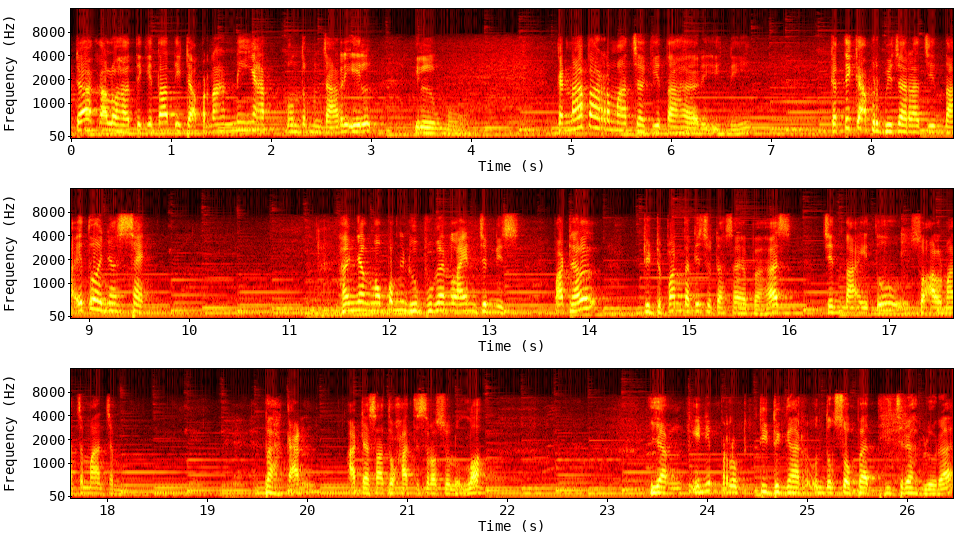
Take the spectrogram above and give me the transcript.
ada kalau hati kita tidak pernah niat untuk mencari il- ilmu. Kenapa remaja kita hari ini ketika berbicara cinta itu hanya seks? Hanya ngomongin hubungan lain jenis. Padahal di depan tadi sudah saya bahas cinta itu soal macam-macam. Bahkan ada satu hadis Rasulullah yang ini perlu didengar untuk sobat hijrah Blora.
